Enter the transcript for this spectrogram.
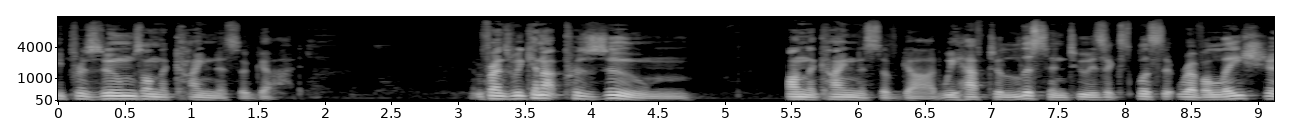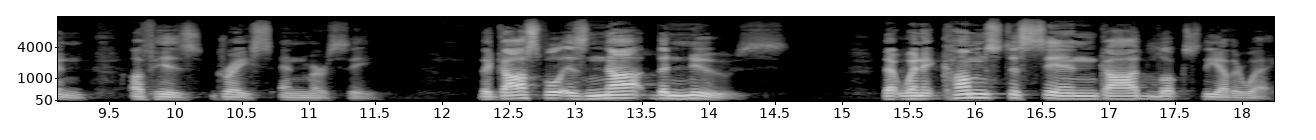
he presumes on the kindness of God. And friends, we cannot presume on the kindness of God. We have to listen to his explicit revelation of his grace and mercy. The gospel is not the news that when it comes to sin, God looks the other way.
